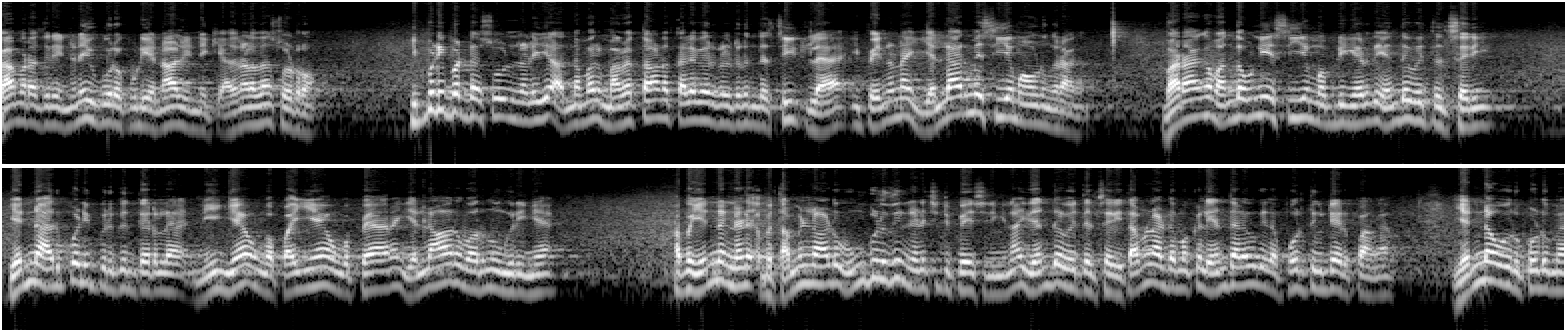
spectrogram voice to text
காமராஜரை நினைவு கூறக்கூடிய நாள் இன்றைக்கி அதனால தான் சொல்கிறோம் இப்படிப்பட்ட சூழ்நிலையை அந்த மாதிரி மகத்தான தலைவர்கள் இருந்த சீட்டில் இப்போ என்னென்னா எல்லாருமே சிஎம் ஆகணுங்கிறாங்க. வராங்க வந்த உடனே சிஎம் அப்படிங்கிறது எந்த விதத்தில் சரி? என்ன அர்ப்பணிப்பு இருக்குன்னு தெரில நீங்கள் உங்கள் பையன் உங்கள் பேரன் எல்லாரும் வரணுங்கிறீங்க. அப்போ என்ன நினை அப்போ தமிழ்நாடு உங்களுதுன்னு நினச்சிட்டு பேசுனீங்கன்னா எந்த விதத்தில் சரி. தமிழ்நாட்டு மக்கள் எந்த அளவுக்கு இதை பொறுத்துக்கிட்டே இருப்பாங்க? என்ன ஒரு கொடுமை?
